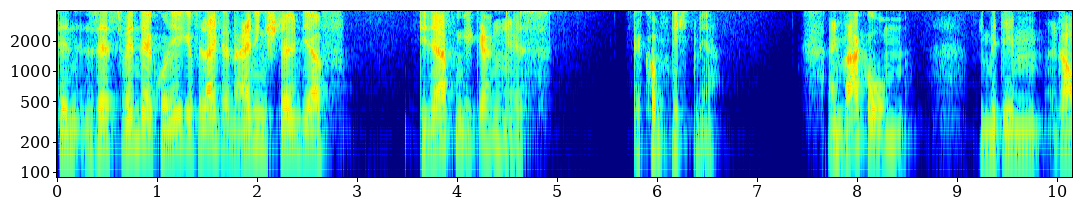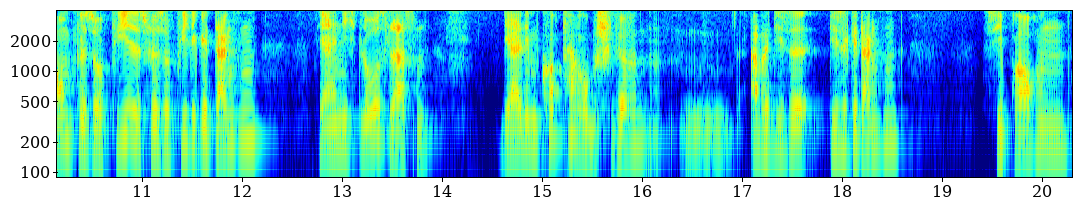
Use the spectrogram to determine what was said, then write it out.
Denn selbst wenn der Kollege vielleicht an einigen Stellen dir auf die Nerven gegangen ist, er kommt nicht mehr. Ein Vakuum mit dem Raum für so vieles, für so viele Gedanken, die einen nicht loslassen, die einem im Kopf herumschwirren. Aber diese, diese Gedanken, sie brauchen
